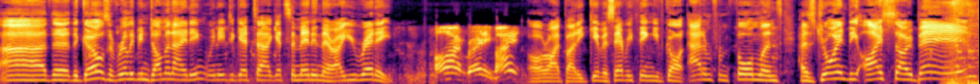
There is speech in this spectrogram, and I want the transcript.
Uh, the the girls have really been dominating. We need to get uh, get some men in there. Are you ready? I'm ready, mate. All right, buddy. Give us everything you've got. Adam from Thornlands has joined the ISO band.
